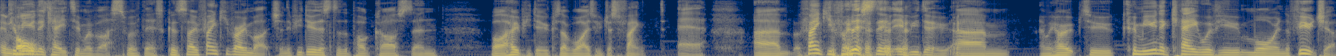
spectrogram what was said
involved. communicating with us with this. Because so, thank you very much. And if you do this to the podcast, then well, I hope you do, because otherwise we've just thanked air. Um, but thank you for listening if you do. Um, and we hope to communicate with you more in the future.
